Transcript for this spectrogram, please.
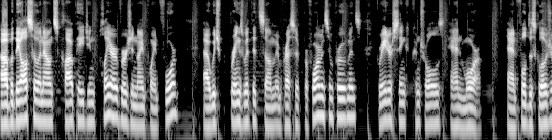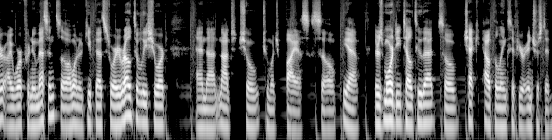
Uh, but they also announced Cloud Paging Player version 9.4, uh, which brings with it some impressive performance improvements, greater sync controls, and more. And full disclosure, I work for Numecent, so I wanted to keep that story relatively short and uh, not show too much bias. So, yeah, there's more detail to that. So, check out the links if you're interested.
